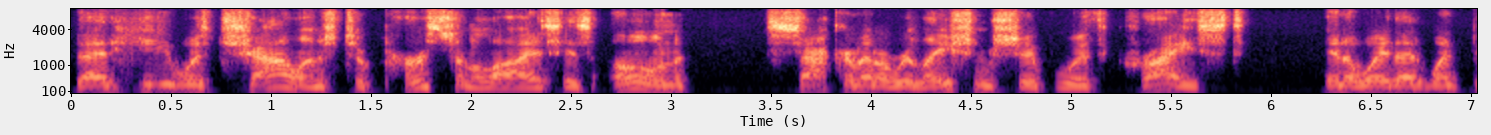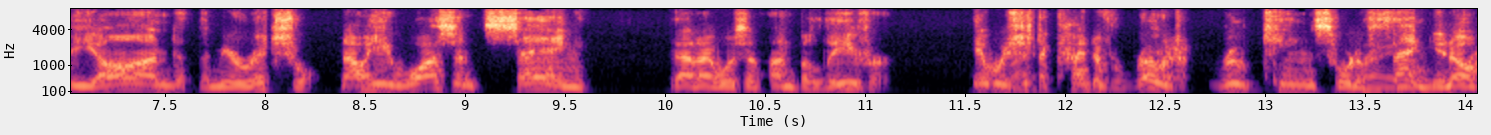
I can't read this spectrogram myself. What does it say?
that he was challenged to personalize his own sacramental relationship with Christ in a way that went beyond the mere ritual. Now, he wasn't saying that I was an unbeliever. It was right. just a kind of rote, routine sort of right. thing, you know.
